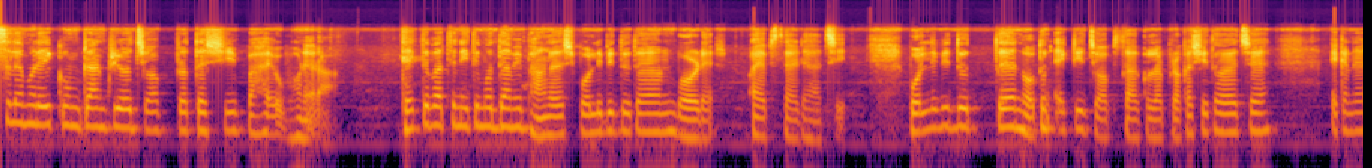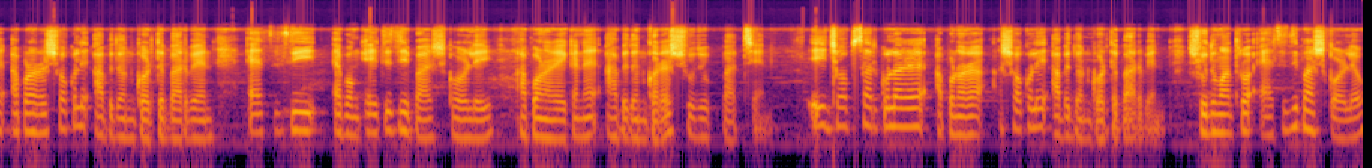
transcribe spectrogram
আসসালামু আলাইকুম, প্রাণপ্রিয় জব প্রত্যাশী ভাই ও বোনেরা। দেখতে পাচ্ছেন ইতিমধ্যে আমি বাংলাদেশ পল্লী বিদ্যুতায়ন বোর্ডের ওয়েবসাইটে আছি। পল্লী বিদ্যুতে নতুন একটি জব সার্কুলার প্রকাশিত হয়েছে। এখানে আপনারা সকলে আবেদন করতে পারবেন। এসএসসি এবং এইচএসসি পাস করলেই আপনারা এখানে আবেদন করার সুযোগ পাচ্ছেন। এই জব সার্কুলারে আপনারা সকলেই আবেদন করতে পারবেন। শুধুমাত্র এসএসসি পাস করলেও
